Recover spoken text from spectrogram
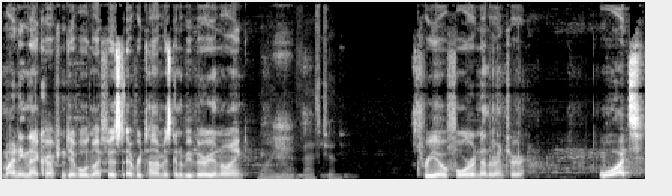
Mining that crafting table with my fist every time is going to be very annoying. Why no fashion? 304 another enter. What?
